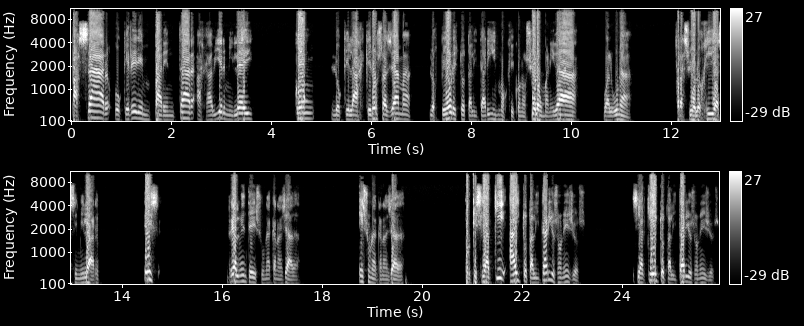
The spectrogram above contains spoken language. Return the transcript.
pasar o querer emparentar a Javier Milei con lo que la asquerosa llama los peores totalitarismos que conoció la humanidad o alguna fraseología similar, es realmente es una canallada. Es una canallada. Porque si aquí hay totalitarios son ellos. Si aquí hay totalitarios son ellos.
